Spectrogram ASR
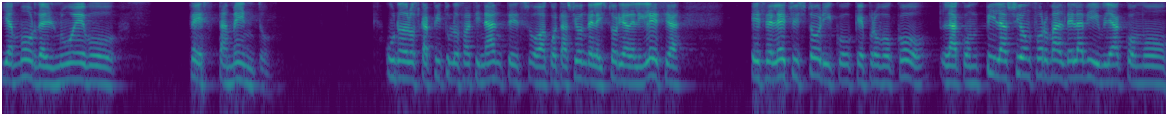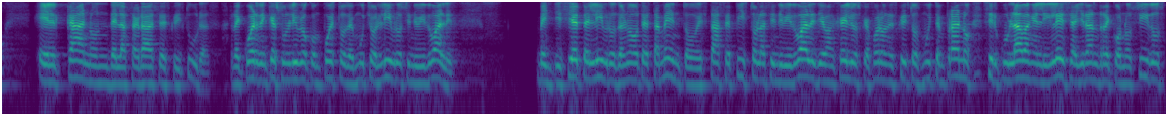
y amor del Nuevo Testamento. Uno de los capítulos fascinantes o acotación de la historia de la iglesia es el hecho histórico que provocó la compilación formal de la Biblia como el canon de las Sagradas Escrituras. Recuerden que es un libro compuesto de muchos libros individuales. 27 libros del Nuevo Testamento, estas epístolas individuales y evangelios que fueron escritos muy temprano, circulaban en la iglesia y eran reconocidos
